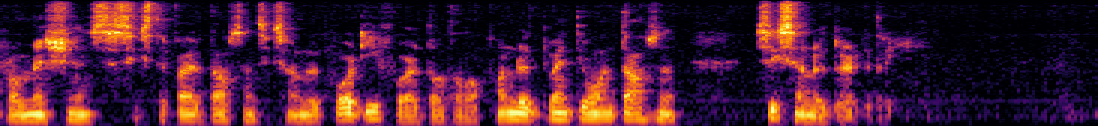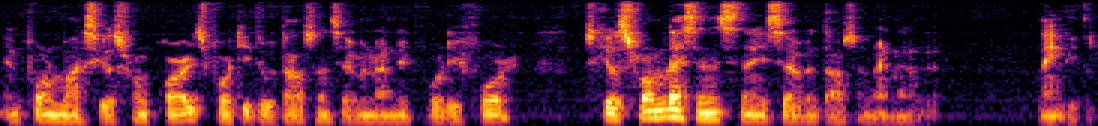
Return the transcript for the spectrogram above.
from missions, 65,640 for a total of 121,633. And for my skills from cards, 42,744. Skills from lessons, 97,993.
